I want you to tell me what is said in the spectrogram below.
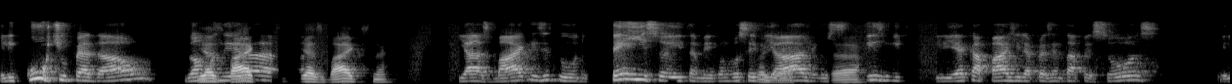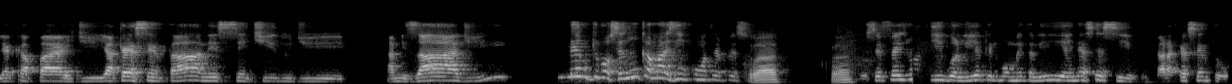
ele curte o pedal de uma e maneira... As bikes, e as bikes, né? E as bikes e tudo. Tem isso aí também, quando você Legal. viaja, o é. ciclismo ele é capaz de lhe apresentar pessoas, ele é capaz de acrescentar nesse sentido de amizade, mesmo que você nunca mais encontre a pessoa. Claro, claro. Você fez um amigo ali, aquele momento ali é inesquecível, o cara acrescentou.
